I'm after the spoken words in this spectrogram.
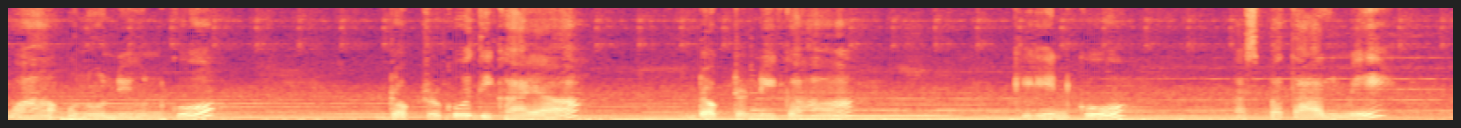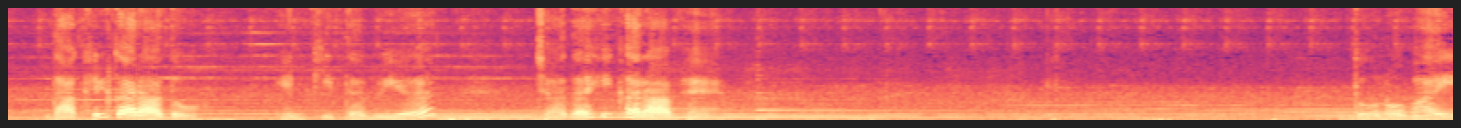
वहाँ उन्होंने उनको डॉक्टर को दिखाया। डॉक्टर ने कहा कि इनको अस्पताल में दाखिल करा दो। इनकी तबीयत ज़्यादा ही खराब है। दोनों भाई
